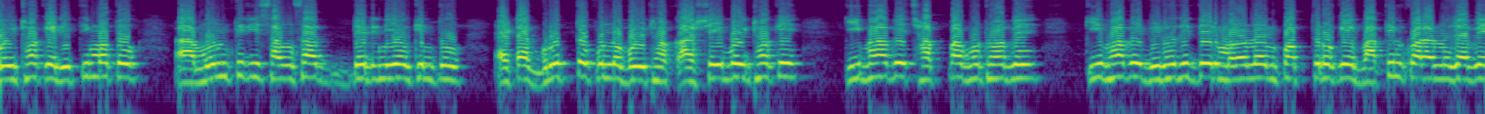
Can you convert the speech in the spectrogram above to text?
বৈঠকে রীতিমতো মন্ত্রী সাংসদদের নিয়েও কিন্তু একটা গুরুত্বপূর্ণ বৈঠক। আর সেই বৈঠকে কীভাবে ছাপ্পা ভোট হবে কীভাবে বিরোধীদের মনোনয়নপত্রকে বাতিল করানো যাবে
